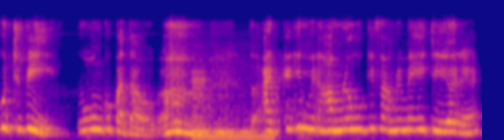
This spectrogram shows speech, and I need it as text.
कुछ भी वो उनको पता होगा। हम्म, हम्म, तो क्योंकि हम लोगों की फैमिली में ये क्लियर है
